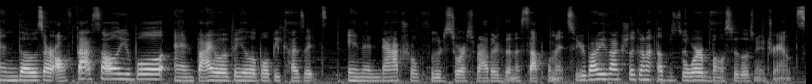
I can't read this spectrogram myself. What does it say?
And those are all fat soluble and bioavailable because it's in a natural food source rather than a supplement. So your body's actually gonna absorb most of those nutrients.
